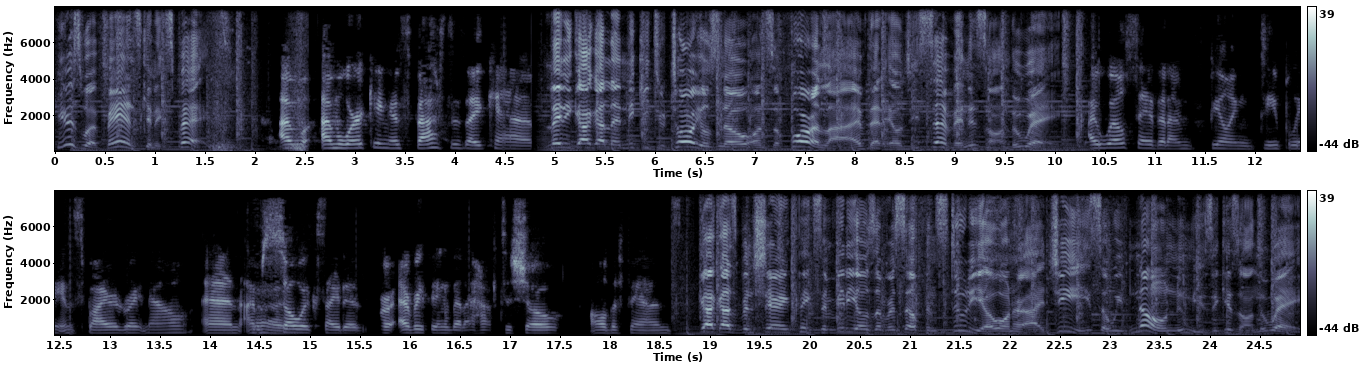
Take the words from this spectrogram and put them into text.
Here's what fans can expect. I'm I'm working as fast as I can. Lady Gaga let NikkieTutorials know on Sephora Live that LG7 is on the way. I will say that I'm feeling deeply inspired right now and I'm Good. so excited for everything that I have to show all the fans. Gaga's been sharing pics and videos of herself in studio on her IG, so we've known new music is on the way.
